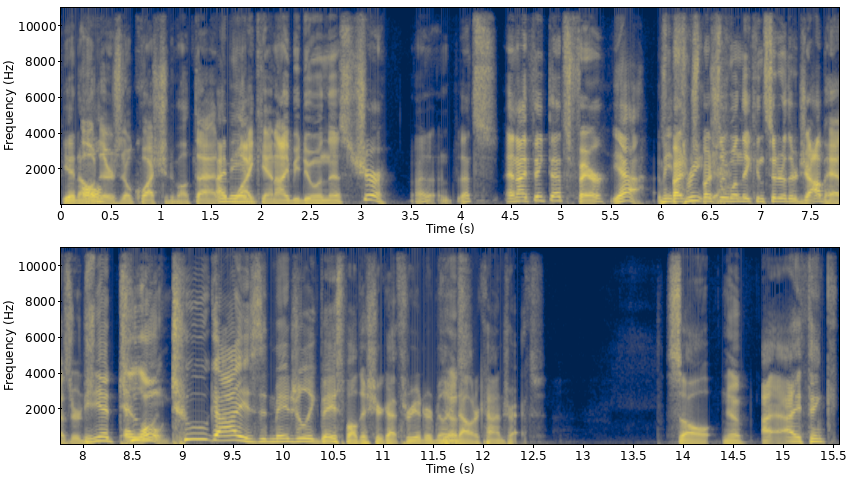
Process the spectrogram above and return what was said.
You know, Oh, there's no question about that. I mean- why can't I be doing this? Sure, I, that's and I think that's fair. yeah. I mean, Spe- three, especially when they consider their job hazards he had two alone. two guys in Major League Baseball this year got three hundred million dollar contracts. So Yeah, I, I think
